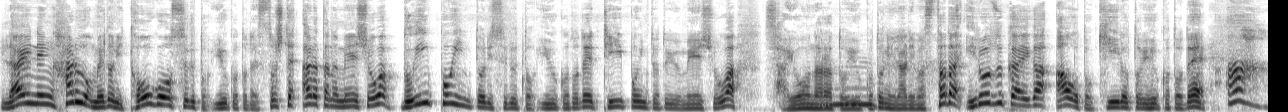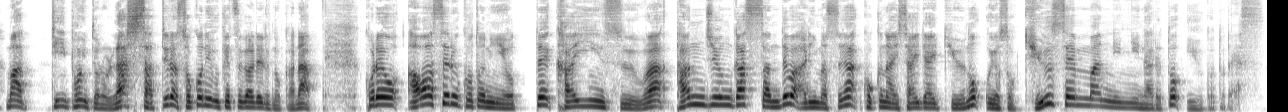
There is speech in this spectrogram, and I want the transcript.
来年春をめどに統合するということです。そして新たな名称は V ポイントにするということで、T ポイントという名称はさようならということになります。ただ、色使いが青と黄色ということで、ああまあ、T ポイントのらしさっていうのはそこに受け継がれるのかな。これを合わせることによって会員数は単純合算ではありますが、国内最大級のおよそ9000万人になるということです。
